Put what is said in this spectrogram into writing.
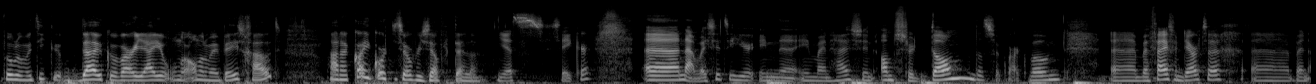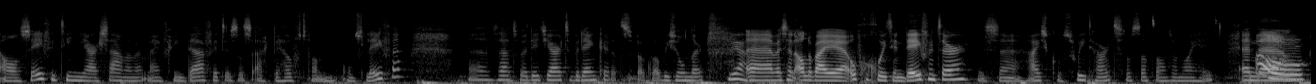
problematiek duiken waar jij je onder andere mee bezighoudt. Maar eh, kan je kort iets over jezelf vertellen? Yes, zeker. Eh, nou, wij zitten hier in, eh, in mijn huis in Amsterdam. Dat is ook waar ik woon. Eh, Ik ben 35. eh ben al 17 jaar samen met mijn vriend David. Dus dat is eigenlijk de helft van ons leven. Eh, zaten we dit jaar te bedenken. Dat is ook wel bijzonder. Ja. Eh, wij zijn allebei eh, opgegroeid in Deventer. Dus high school sweetheart, zoals dat dan zo mooi heet. En, ehm, oh.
